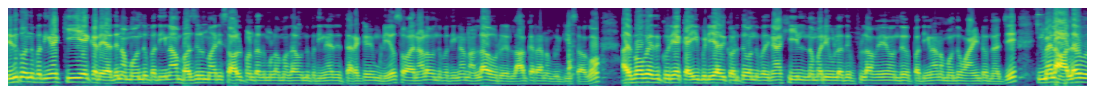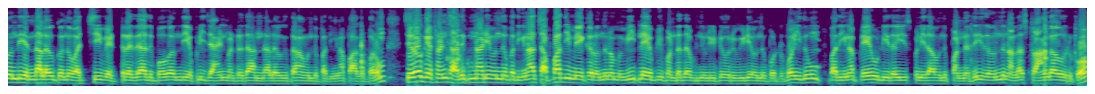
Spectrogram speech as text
இதுக்கு வந்து பார்த்தீங்கன்னா கீயே கிடையாது நம்ம வந்து பார்த்தீங்கன்னா பசில் மாதிரி சால்வ் பண்ணுறது மூலமாக தான் வந்து பார்த்தீங்கன்னா இது திறக்கவே முடியும் ஸோ அதனால் வந்து பார்த்தீங்கன்னா நல்லா ஒரு லாக்கராக நம்மளுக்கு யூஸ் ஆகும் அது போக இதுக்குரிய கைப்பிடி அதுக்கு அடுத்து வந்து பார்த்தீங்கன்னா ஹீல் இந்த மாதிரி உள்ளது ஃபுல்லாகவே வந்து பார்த்தீங்கன்னா நம்ம வந்து வாங்கிட்டு வந்தாச்சு இனிமேல் அளவு வந்து எந்த அளவுக்கு வந்து வச்சு வெட்டுறது அது போக வந்து எப்படி ஜாயின் பண்ணுறது அந்த அளவுக்கு தான் வந்து பார்த்தீங்கன்னா பார்க்க போகிறோம் சரி ஓகே ஃப்ரெண்ட்ஸ் அதுக்கு முன்னாடி வந்து பார்த்தீங்கன்னா சப்பாத்தி மேக்கர் வந்து நம்ம வீட்டில் எப்படி பண்ணுறது அப்படின்னு சொல்லிட்டு ஒரு வீடியோ வந்து போட்டிருப்போம். இதுவும் பார்த்தீங்கன்னா ப்ளேவுட் இதை யூஸ் பண்ணி தான் வந்து பண்ணது. இது வந்து நல்லா ஸ்ட்ராங்காகவும் இருக்கும்.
